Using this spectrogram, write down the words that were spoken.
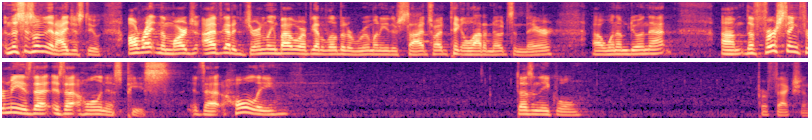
And this is something that I just do. I'll write in the margin. I've got a journaling Bible where I've got a little bit of room on either side, so I take a lot of notes in there uh, when I'm doing that. Um, the first thing for me is that is that holiness piece. Is that holy doesn't equal perfection.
